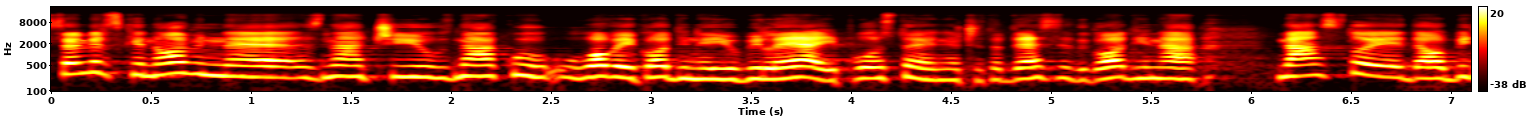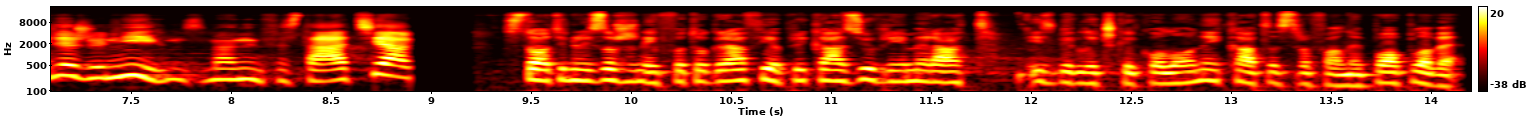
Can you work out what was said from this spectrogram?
Semberske novine, znači u znaku u ovoj godine jubileja i postojanja 40 godina, nastoje da obilježe njih manifestacija. Stotinu izloženih fotografija prikazuju vrijeme rata, izbjegličke kolone i katastrofalne poplave,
